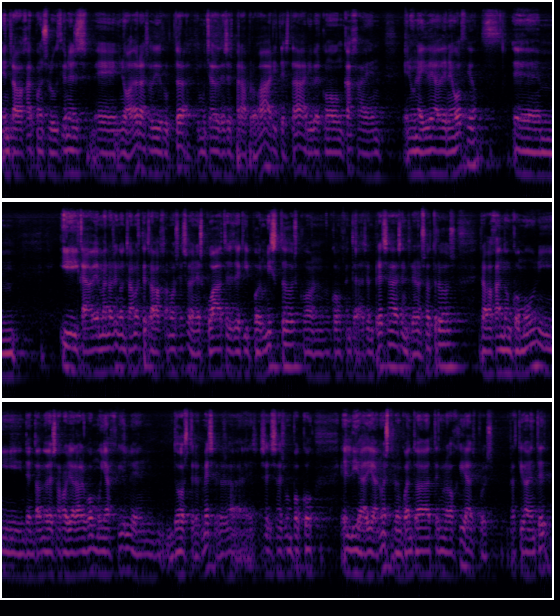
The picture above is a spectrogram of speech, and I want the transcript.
en trabajar con soluciones eh, innovadoras o disruptoras, que muchas veces es para probar y testar y ver cómo encaja en, en una idea de negocio. Eh, y cada vez más nos encontramos que trabajamos eso en squads de equipos mixtos, con, con, gente de las empresas, entre nosotros, trabajando en común e intentando desarrollar algo muy ágil en dos, tres meses. O sea, ese es un poco el día a día nuestro. En cuanto a tecnologías, pues prácticamente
